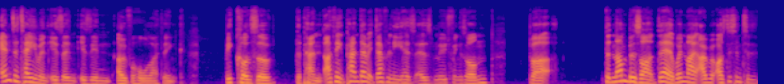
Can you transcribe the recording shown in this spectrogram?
entertainment is in is in overhaul. I think because of the pan. I think pandemic definitely has has moved things on, but the numbers aren't there. When like I, I was listening to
